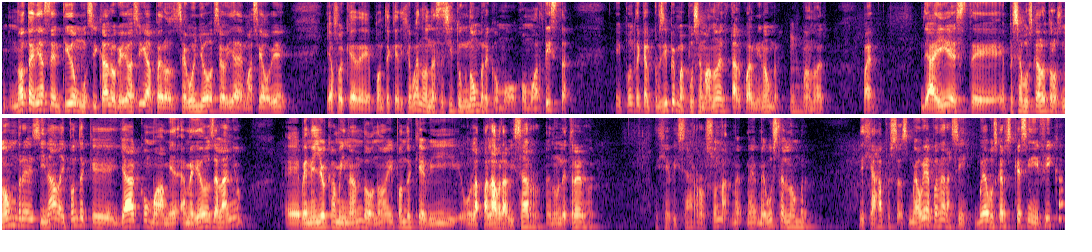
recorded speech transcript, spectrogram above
no tenía sentido musical lo que yo hacía, pero según yo se oía demasiado bien. Ya fue que de, ponte que dije, bueno, necesito un nombre como, como artista. Y ponte que al principio me puse Manuel, tal cual mi nombre, Manuel. Bueno, de ahí este, empecé a buscar otros nombres y nada. Y ponte que ya como a, mediados del año eh, venía yo caminando, ¿no? Y ponte que vi la palabra bizarro en un letrero. Dije, bizarro, suena, me, me, gusta el nombre. Dije, ah, pues me voy a poner así. Voy a buscar qué significa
